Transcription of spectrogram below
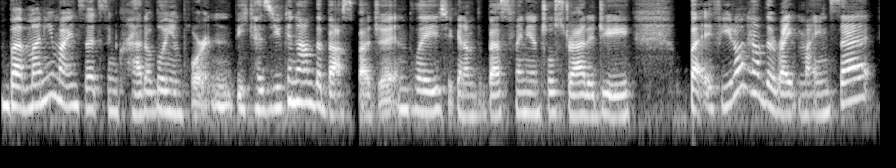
but money mindset's incredibly important because you can have the best budget in place you can have the best financial strategy. But if you don't have the right mindset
